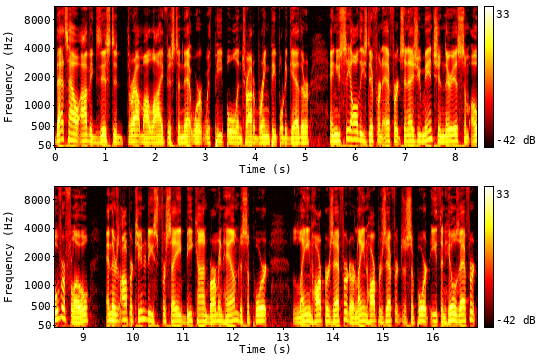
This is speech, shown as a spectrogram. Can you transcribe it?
that's how I've existed throughout my life is to network with people and try to bring people together. And you see all these different efforts, and as you mentioned, there is some overflow, and there's opportunities for say Be Kind Birmingham to support Lane Harper's effort or Lane Harper's effort to support Ethan Hill's effort,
